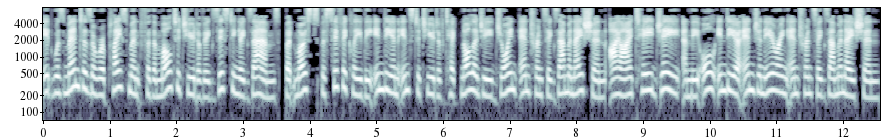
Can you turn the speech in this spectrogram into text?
It was meant as a replacement for the multitude of existing exams, but most specifically the Indian Institute of Technology Joint Entrance Examination and the All India Engineering Entrance Examination.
